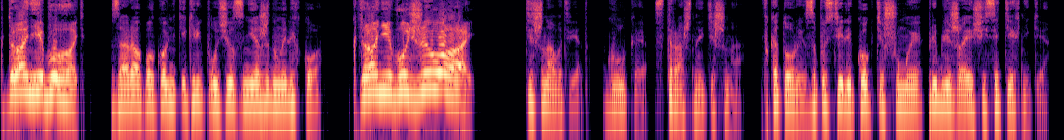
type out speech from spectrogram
«Кто-нибудь!» — заорал полковник, и крик получился неожиданно легко. «Кто-нибудь живой!» Тишина в ответ. Гулкая, страшная тишина, в которой запустили когти шумы приближающейся техники.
